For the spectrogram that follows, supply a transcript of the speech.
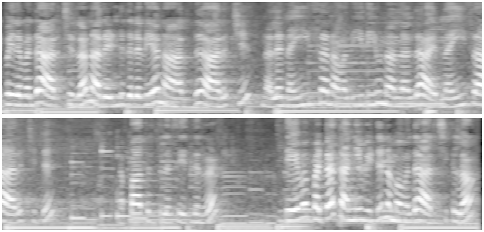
இப்போ இதை வந்து அரைச்சிடலாம். நான் ரெண்டு தடவையாக நான் அறுத்து அரைச்சி நல்லா நைஸாக நான் வந்து இதையும் நான் நல்லா நைஸாக அரைச்சிட்டு நான் பாத்திரத்தில் சேர்த்துடுறேன். தேவைப்பட்டால் தண்ணி விட்டு நம்ம வந்து அரைச்சிக்கலாம்.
